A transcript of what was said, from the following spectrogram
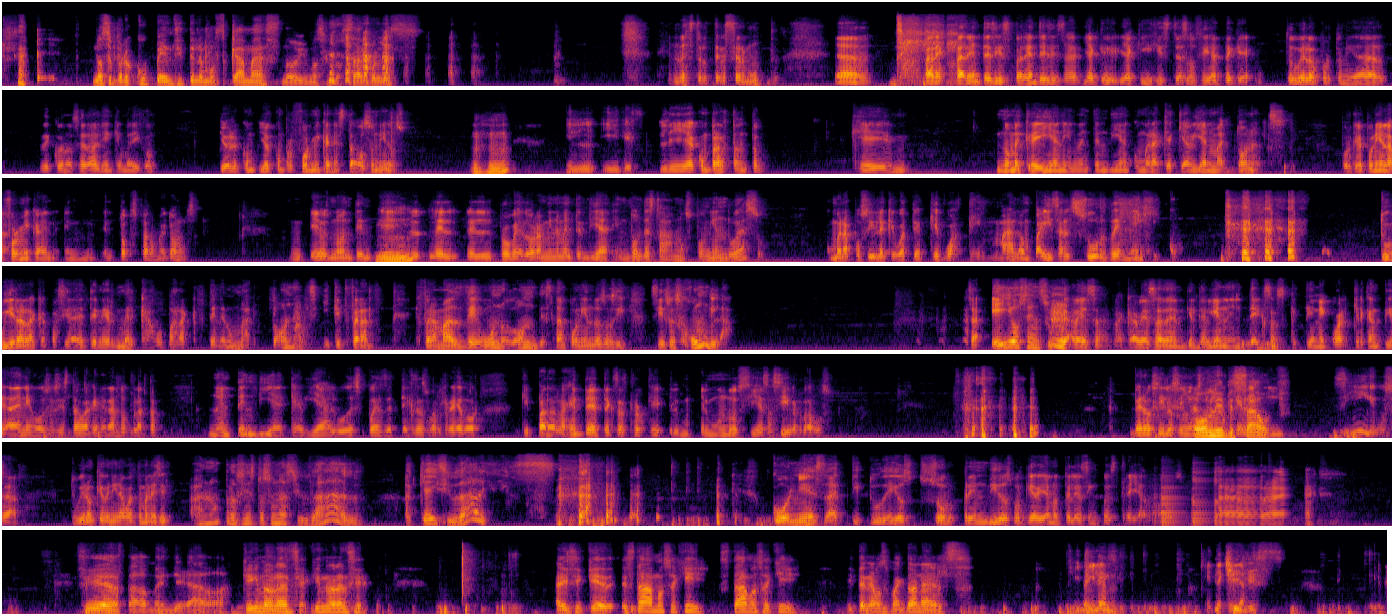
No se preocupen si tenemos camas, no vivimos en los árboles. En nuestro tercer mundo. Ah, paréntesis, paréntesis, ah, ya que, ya que dijiste eso, fíjate que tuve la oportunidad de conocer a alguien que me dijo, yo, le, yo compro fórmica en Estados Unidos y, y le llegué a comprar tanto que no me creían y no entendían cómo era que aquí habían McDonald's, porque él ponía la fórmica en, en- en tops para McDonald's. Ellos no entendían, Ujú. el, el proveedor a mí no me entendía en dónde estábamos poniendo eso. ¿Cómo era posible que, Guate- que Guatemala, un país al sur de México, tuviera la capacidad de tener mercado para tener un McDonald's y que fuera, que fuera más de uno? ¿Dónde están poniendo eso si, si eso es jungla? O sea, ellos en su cabeza, la cabeza de, de alguien en Texas que tiene cualquier cantidad de negocios y estaba generando plata, no entendía que había algo después de Texas o alrededor. Que para la gente de Texas creo que el, el mundo sí es así, ¿verdad vos? Pero sí, los señores... Only the South. venir- sí, o sea, tuvieron que venir a Guatemala y decir, ah, no, pero si esto es una ciudad, aquí hay ciudades. Con esa actitud, ellos sorprendidos porque habían hoteles cinco estrellados. Sí, hasta donde han llegado. Qué ignorancia, qué ignorancia. Ahí sí que estábamos aquí, estábamos aquí. Y tenemos McDonald's Y Vengan. chilis. Y y tequila.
